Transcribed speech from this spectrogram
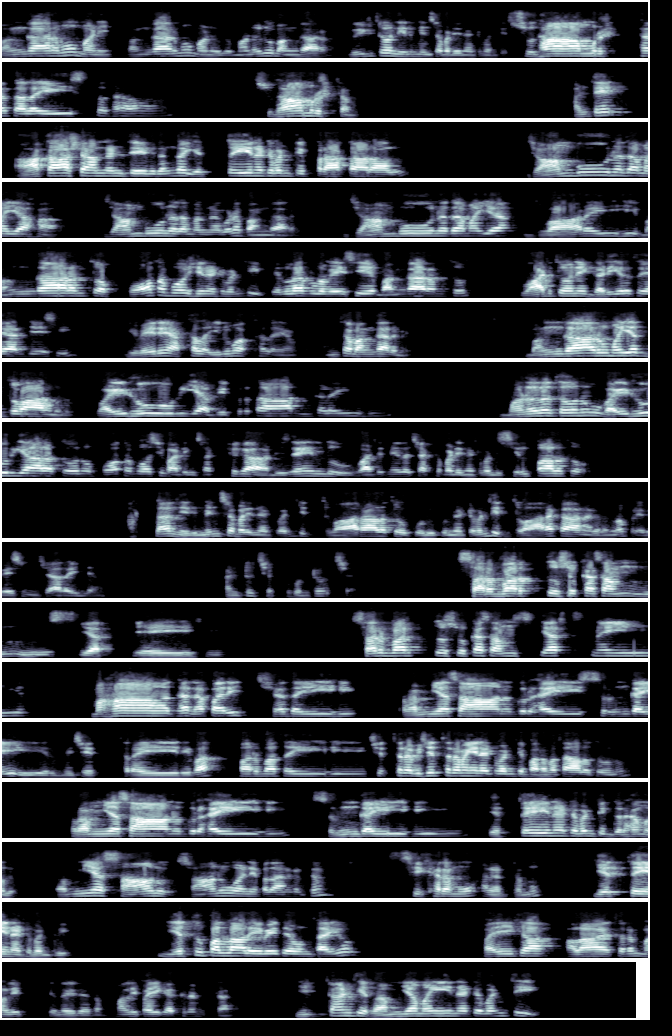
బంగారము మణి బంగారము మణులు మణులు బంగారం. వీటితో నిర్మించబడినటువంటి సుధామృష్టతలైస్తథ సుధామృష్టం అంటే ఆకాశాన్నంటే విధంగా ఎత్తైనటువంటి ప్రాకారాలు. జాంబూనదమయ జాంబూనదం కూడా బంగారం. జాంబూనదమయ ద్వారై బంగారంతో పోత పోసినటువంటి పిల్లర్లు వేసి బంగారంతో వాటితోనే గడియలు తయారు చేసి వేరే అక్కల ఇనుము అక్కల అంత బంగారమే. బంగారుమయ ద్వారములు వైఢూర్య వికృతాంకలై మణులతోనూ వైఢూర్యాలతోనూ పోత పోసి వాటికి చక్కగా డిజైన్లు వాటి మీద చెక్కబడినటువంటి శిల్పాలతో అట్లా నిర్మించబడినటువంటి ద్వారాలతో కూడుకున్నటువంటి ద్వారకా నగరంలో ప్రవేశించారయ్యా అంటూ చెప్పుకుంటూ వచ్చారు. సర్వర్తు సుఖ సంస్యై సర్వర్తు సుఖ సంస్యస్మై మహాధన పరిచ్ఛదై. రమ్యసానుగృహై శృంగైర్విచిత్రైరివ పర్వతై. చిత్ర విచిత్రమైనటువంటి పర్వతాలతోనూ రమ్యసానుగృహై శృంగై ఎత్తైనటువంటి గ్రహములు రమ్య సాను సాను అనే పదానికి అర్థం శిఖరము అని అర్థము. ఎత్తైనటువంటివి. ఎత్తు పల్లాలు ఏవైతే ఉంటాయో పైగా అలా ఎత్తడం మళ్ళీ కింద ఎత్తడం మళ్ళీ పైకి ఎక్కడం ఇట్టారు ఇట్లాంటి రమ్యమైనటువంటి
